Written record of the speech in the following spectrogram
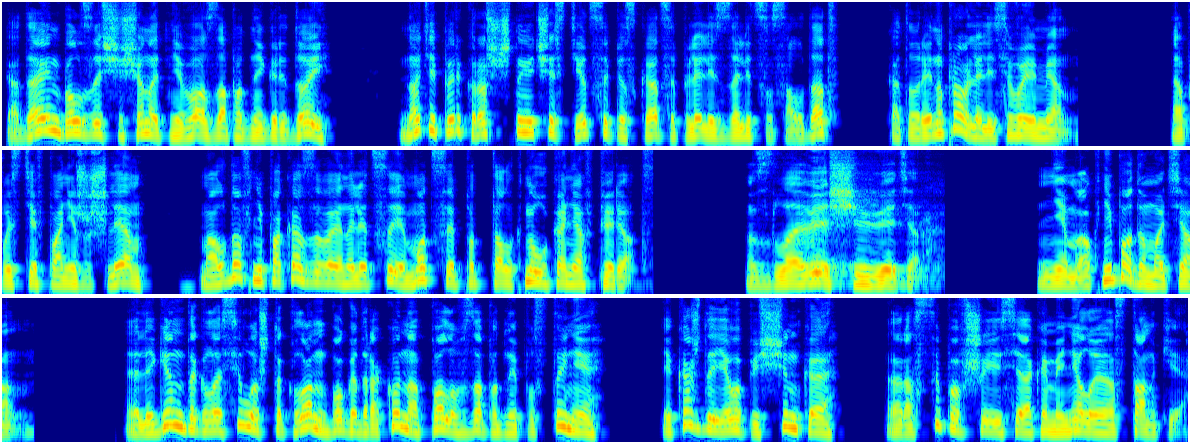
Кадайн был защищен от него западной грядой, но теперь крошечные частицы песка цеплялись за лица солдат, которые направлялись в Эймен. Опустив пониже шлем, Молдов, не показывая на лице эмоции, подтолкнул коня вперед. «Зловещий ветер!» Не мог не подумать он. Легенда гласила, что клан бога-дракона пал в западной пустыне, и каждая его песчинка – рассыпавшиеся окаменелые останки.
